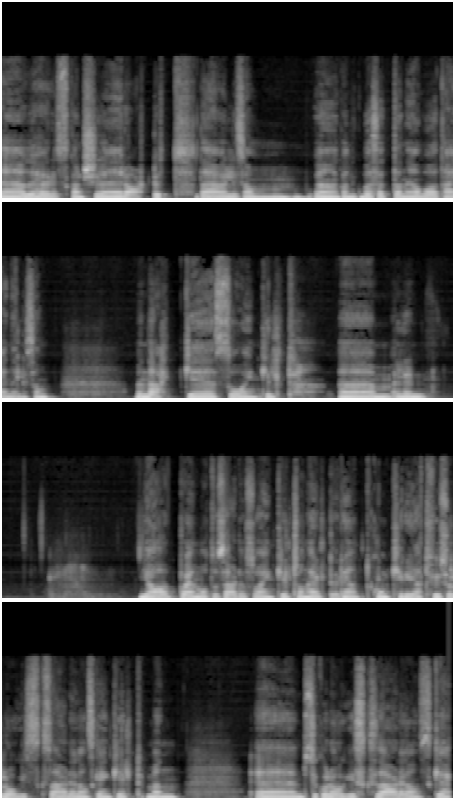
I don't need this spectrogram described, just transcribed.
Uh, det høres kanskje rart ut. Det er liksom, jeg Kan du ikke bare sette deg ned og bare tegne, liksom? Men det er ikke så enkelt. Um, eller Ja, på en måte så er det jo så enkelt. Sånn helt rent konkret fysiologisk så er det ganske enkelt. Men uh, psykologisk så er det ganske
